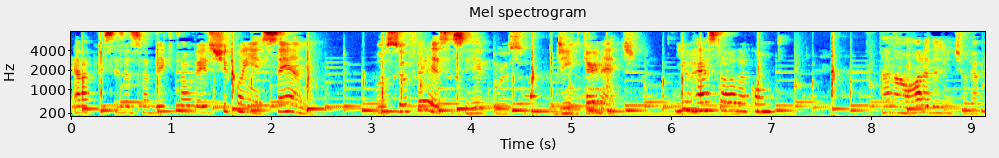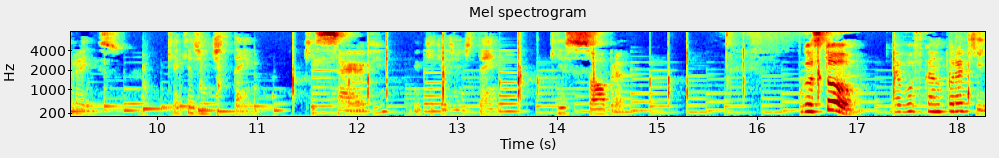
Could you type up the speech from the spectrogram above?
ela precisa saber que talvez te conhecendo, você ofereça esse recurso de internet. E o resto ela dá conta. Tá na hora da gente olhar para isso. O que é que a gente tem que serve e o que, é que a gente tem que sobra. Gostou? Eu vou ficando por aqui,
